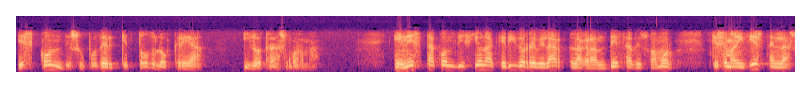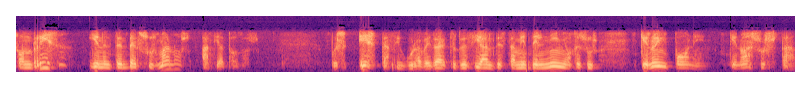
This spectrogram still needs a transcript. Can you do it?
esconde su poder que todo lo crea y lo transforma. En esta condición ha querido revelar la grandeza de su amor, que se manifiesta en la sonrisa y en el tender sus manos hacia todos. Pues esta figura, ¿verdad? Que os decía antes también del niño Jesús, que no impone, que no asusta,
